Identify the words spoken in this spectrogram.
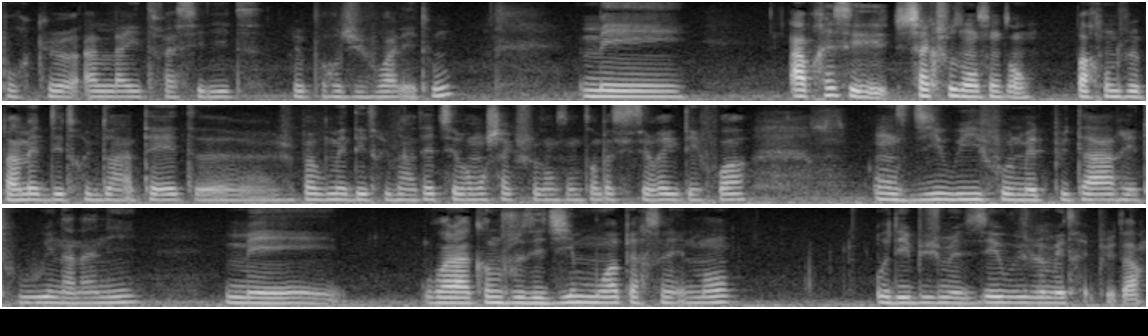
pour que Allah te facilite le port du voile et tout. Mais après, c'est chaque chose dans son temps. Par contre, je veux pas mettre des trucs dans la tête. Euh, je veux pas vous mettre des trucs dans la tête. C'est vraiment chaque chose en son temps. Parce que c'est vrai que des fois, on se dit oui, il faut le mettre plus tard et tout, et nanani. Mais voilà, comme je vous ai dit, moi personnellement, au début, je me disais oui, je le mettrai plus tard.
